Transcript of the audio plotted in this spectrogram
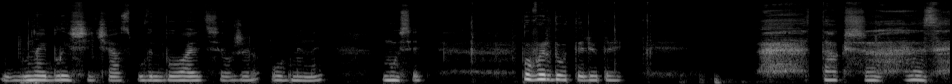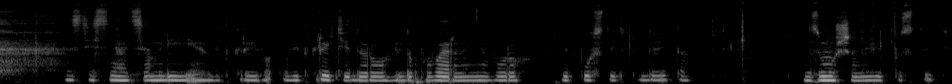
в найближчий час відбуваються вже обміни, мусять повернути людей. Так що е, здійсняться мрії, відкрив- відкриті дороги до повернення. Ворог відпустить людей так. Змушений відпустити.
